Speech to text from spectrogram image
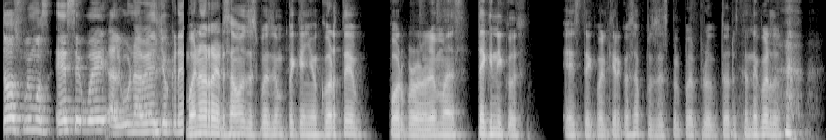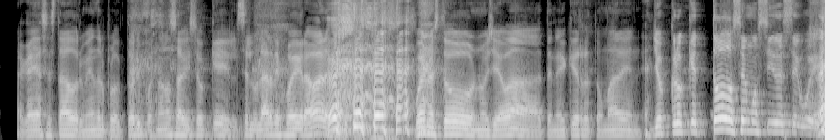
Todos fuimos ese güey alguna vez, yo creo. Bueno, regresamos después de un pequeño corte por problemas técnicos. Este, cualquier cosa, pues es culpa del productor. ¿Están de acuerdo? Acá ya se estaba durmiendo el productor y pues no nos avisó que el celular dejó de grabar. que, bueno, esto nos lleva a tener que retomar en... Yo creo que todos hemos sido ese güey.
